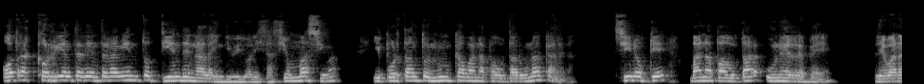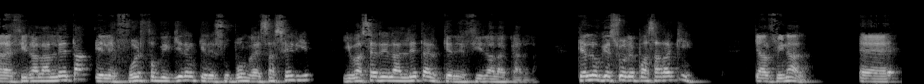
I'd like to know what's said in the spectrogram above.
Otras corrientes de entrenamiento tienden a la individualización máxima y por tanto nunca van a pautar una carga, sino que van a pautar un RPE. Le van a decir al atleta el esfuerzo que quieren que le suponga esa serie y va a ser el atleta el que decida la carga. ¿Qué es lo que suele pasar aquí? Que al final eh,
